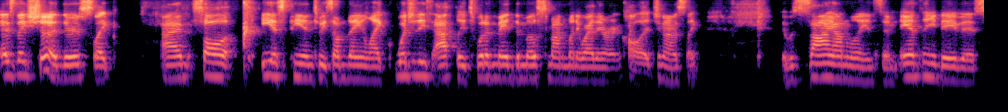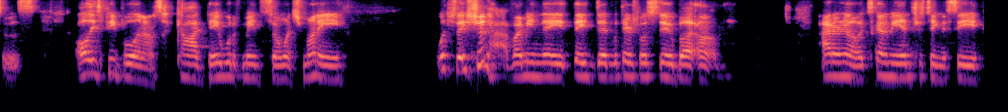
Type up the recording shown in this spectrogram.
as they should. There's like I saw ESPN tweet something like, which of these athletes would have made the most amount of money while they were in college? And I was like, it was Zion Williamson, Anthony Davis, it was all these people, and I was like, God, they would have made so much money, which they should have. I mean, they they did what they're supposed to do, but um, I don't know. It's going to be interesting to see,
